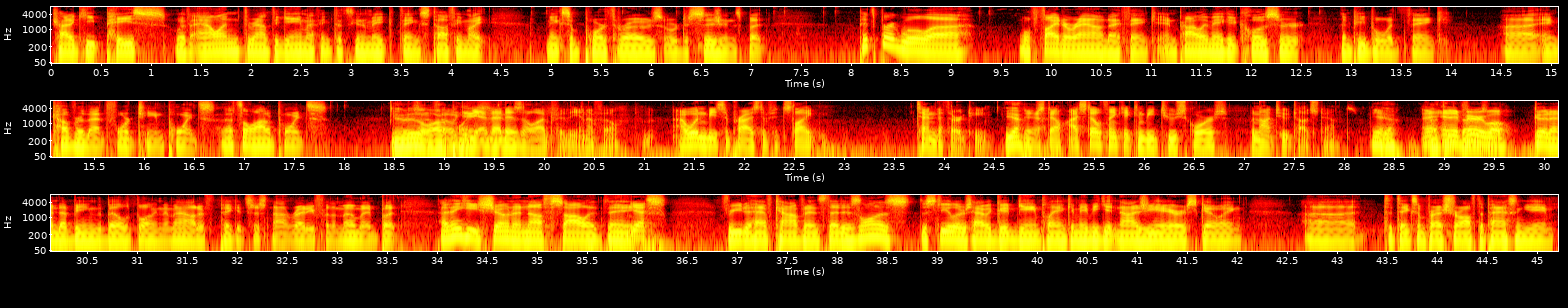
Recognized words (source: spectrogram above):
try to keep pace with Allen throughout the game, I think that's going to make things tough. He might make some poor throws or decisions, but Pittsburgh will uh, will fight around, I think, and probably make it closer than people would think, uh, and cover that 14 points. That's a lot of points. it is a lot of NFL points. Yeah, that is a lot for the NFL. I wouldn't be surprised if it's like 10 to 13. Yeah. Yeah. Still, I still think it can be two scores, but not two touchdowns. Yeah, Yeah, I and, think and it that very as well. well. could end up being the Bills blowing them out if Pickett's just not ready for the moment. But I think he's shown enough solid things. Yes. For you to have confidence that as long as the Steelers have a good game plan, can maybe get Najee Harris going uh, to take some pressure off the passing game,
